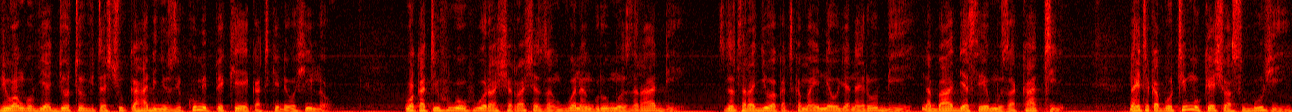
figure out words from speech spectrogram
Viwango vya joto vitashuka hadi nyuzi kumi pekee katika eneo hilo. Wakati huo huo, rasharasha za mvua na ngurumo za radi zinatarajiwa katika maeneo ya Nairobi na baadhi ya sehemu za kati, na itakapotimu kesho asubuhi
